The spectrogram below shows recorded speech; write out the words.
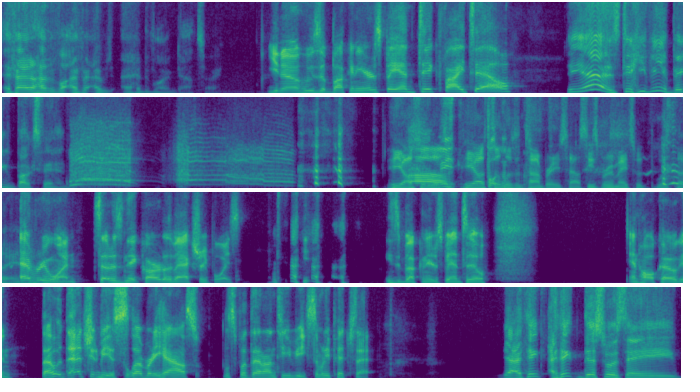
If I don't have the, vo- I, I, I had the volume down. Sorry. You know who's a Buccaneers fan? Dick Vitale. He is Dickie V, a big Bucks fan. He also Uh, lives, he also but- lives in Tom Brady's house. He's roommates with with uh, Everyone. So does Nick Carter, the Backstreet Boys. He- he's a Buccaneers fan too. And Hulk Hogan. That would that should be a celebrity house. Let's put that on TV. Somebody pitch that. Yeah, I think I think this was a this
